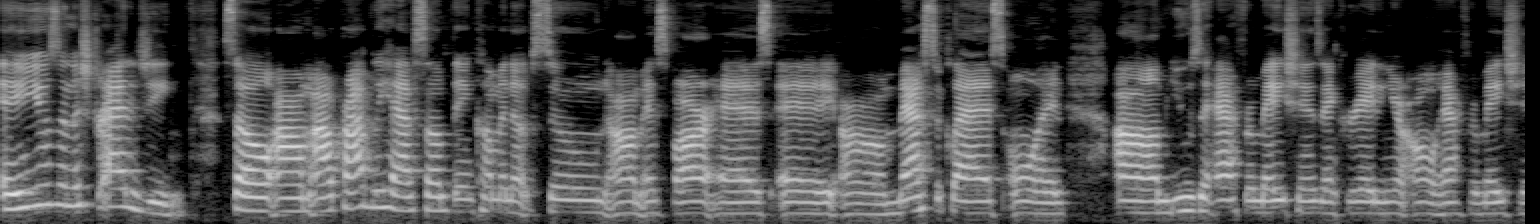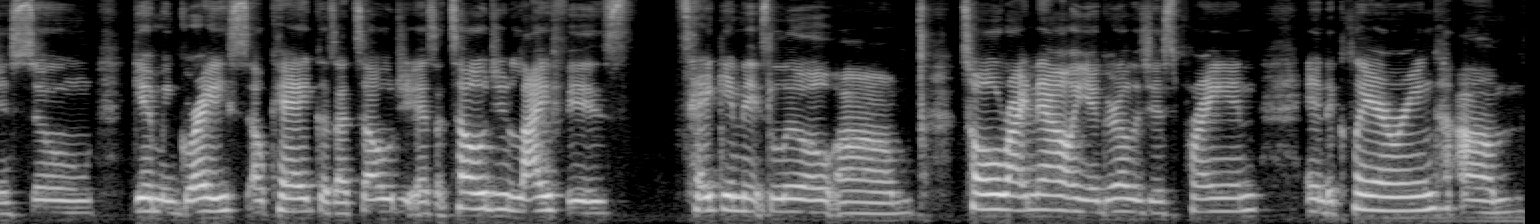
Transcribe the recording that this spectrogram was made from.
and using the strategy. So um, I'll probably have something coming up soon um, as far as a um, masterclass on um, using affirmations and creating your own affirmations soon. Give me grace, okay? Because I told you, as I told you, life is taking its little um, toll right now, and your girl is just praying and declaring um,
